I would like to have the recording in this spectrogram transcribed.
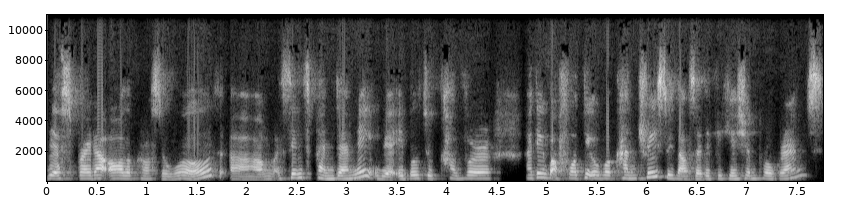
they're spread out all across the world. Um, since pandemic, we are able to cover, I think, about 40 over countries with our certification programs.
